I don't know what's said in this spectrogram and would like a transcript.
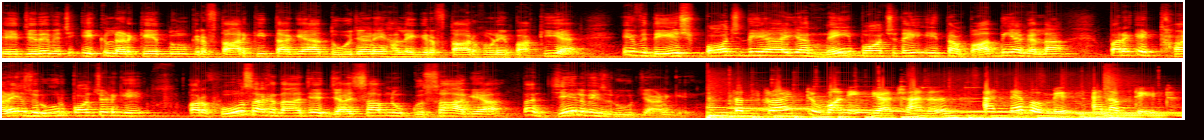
ਇਹ ਜਿਹਦੇ ਵਿੱਚ ਇੱਕ ਲੜਕੇ ਨੂੰ ਗ੍ਰਿਫਤਾਰ ਕੀਤਾ ਗਿਆ, ਦੋ ਜਣੇ ਹਲੇ ਗ੍ਰਿਫਤਾਰ ਹੋਣੇ ਬਾਕੀ ਹੈ ਇਹ ਵਿਦੇਸ਼ ਪਹੁੰਚਦੇ ਆ ਜਾਂ ਨਹੀਂ ਪਹੁੰਚਦੇ, ਇਹ ਤਾਂ ਬਾਅਦ ਦੀਆਂ ਗੱਲਾਂ, ਪਰ ਇਹ ਥਾਣੇ ਜ਼ਰੂਰ ਪਹੁੰਚਣਗੇ ਔਰ ਹੋ ਸਕਦਾ ਜੇ ਜੱਜ ਸਾਹਿਬ ਨੂੰ ਗੁੱਸਾ ਆ ਗਿਆ, ਤਾਂ ਜੇਲ੍ਹ ਵੀ ਜ਼ਰੂਰ ਜਾਣਗੇ subscribe to Oneindia channel and never miss an update.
